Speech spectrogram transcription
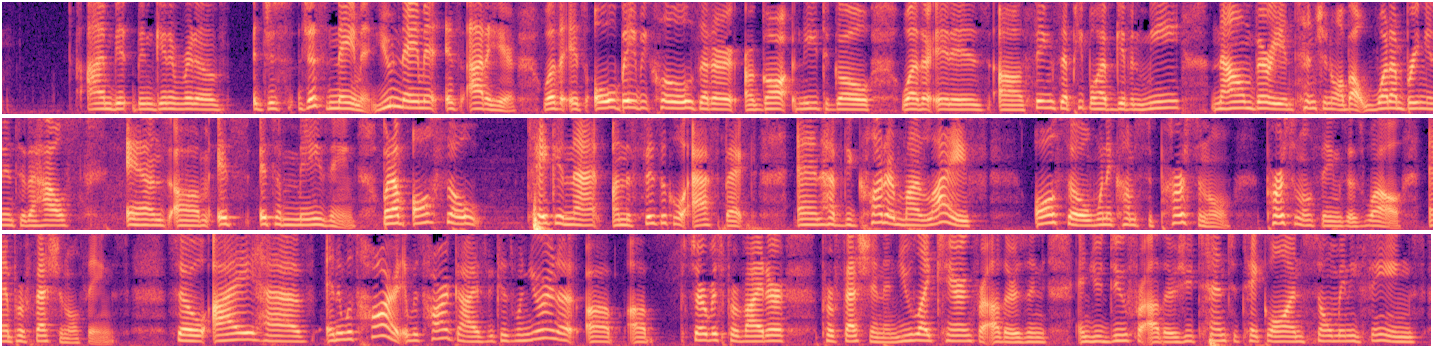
I'm get, been getting rid of just just name it. You name it it's out of here. Whether it's old baby clothes that are are got need to go whether it is uh things that people have given me. Now i'm very intentional about what i'm bringing into the house and um it's it's amazing. But i've also taken that on the physical aspect and have decluttered my life also when it comes to personal personal things as well and professional things. So i have and it was hard it was hard guys because when you're in a, a, a service provider profession and you like caring for others and and you do for others you tend to take on so many things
